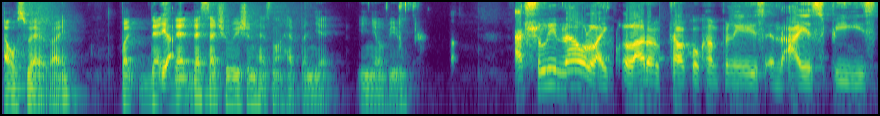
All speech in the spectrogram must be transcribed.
elsewhere, right? But that, yeah. that, that saturation has not happened yet, in your view. Actually, now, like a lot of telco companies and ISPs,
